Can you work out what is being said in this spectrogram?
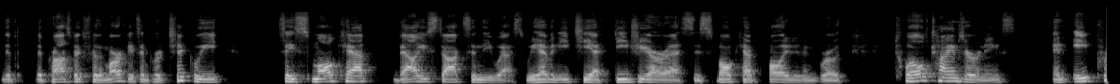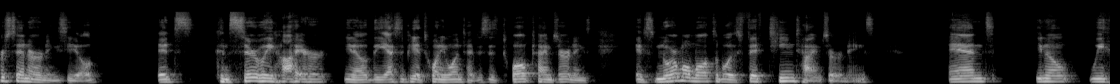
the, the prospects for the markets and particularly say small cap value stocks in the US. We have an ETF, DGRS, is small cap quality driven growth, 12 times earnings and 8% earnings yield. It's considerably higher, you know, the S&P at 21 times. This is 12 times earnings. Its normal multiple is 15 times earnings. And you know, we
